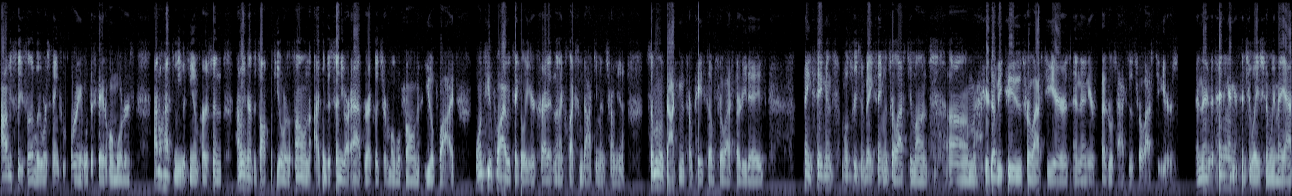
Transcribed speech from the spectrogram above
obviously, so that way we're staying compliant with the stay-at-home orders. I don't have to meet with you in person. I don't even have to talk with you over the phone. I can just send you our app directly to your mobile phone. You apply. Once you apply, we take a look at your credit, and then I collect some documents from you. Some of those documents are pay stubs for the last 30 days bank statements, most recent bank statements for the last two months, um, your W-2s for the last two years, and then your federal taxes for the last two years. And then depending on your situation, we may ask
